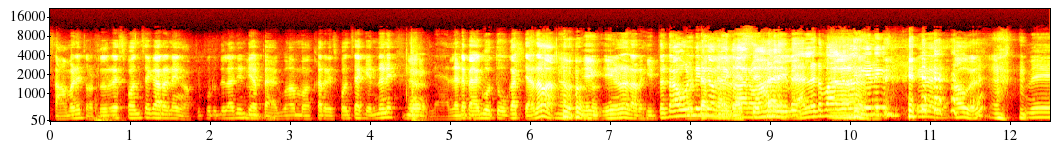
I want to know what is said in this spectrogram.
සාමාන්‍ය ටොටල් රෙස්පොන්ස් එක අරනේ අපි පුරුදුලා තියෙන ටික පෑගුවාම අක්කර රෙස්පොන්ස් එකක් එන්නනේ ලෑල්ලට පෑගුවොත් ඕකත් යනවා ඒ ඒ වුණාට අර හිතට අවුල් එක ඒක අවුල් මේ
